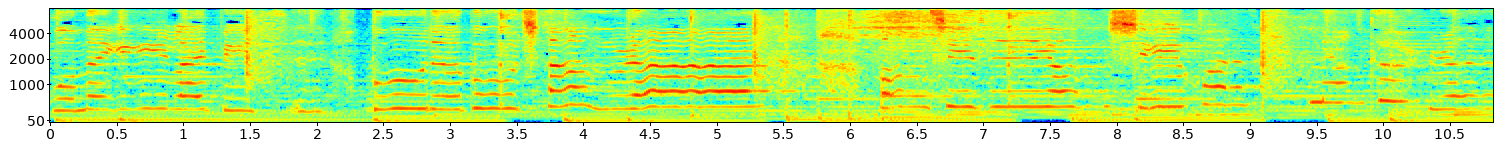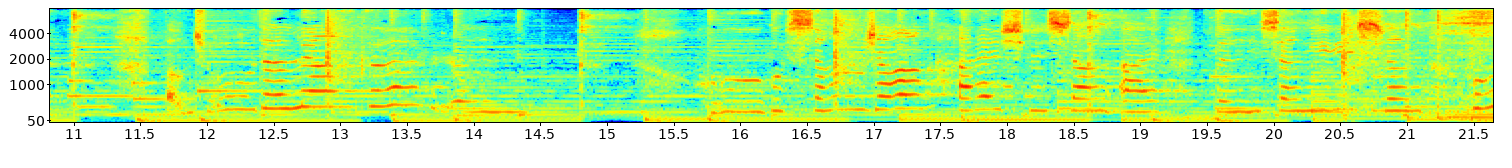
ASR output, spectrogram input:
我们依赖彼此，不得不承认，放弃自由，喜欢两个人，绑住的两个人，互不相让，还是相爱，分享一生，不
